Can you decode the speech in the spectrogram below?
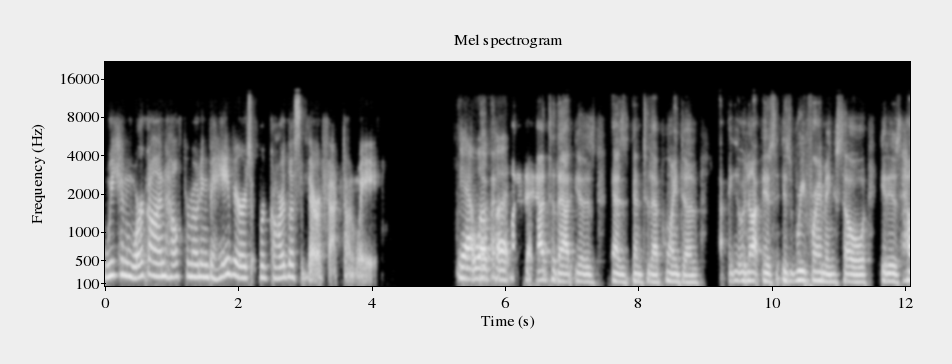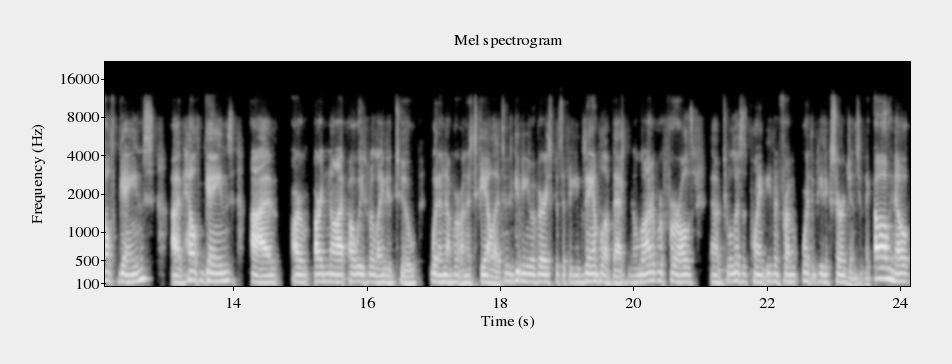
we can work on health promoting behaviors regardless of their effect on weight. Yeah, well put. I wanted to add to that is as and to that point of you know, not is is reframing. So it is health gains. Uh, health gains uh, are are not always related to what a number on a scale is. And give you a very specific example of that, a lot of referrals, uh, to Alyssa's point, even from orthopedic surgeons, think, "Oh no,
